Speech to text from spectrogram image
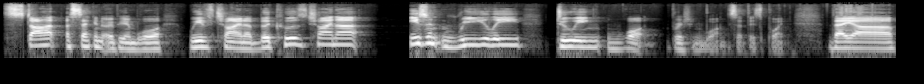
start a second opium war with China because China isn't really doing what Britain wants at this point. They are,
